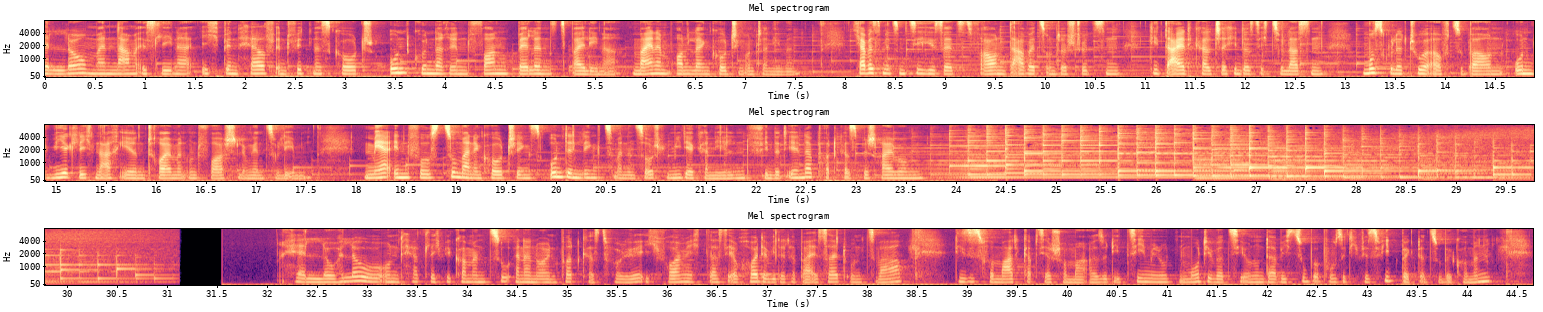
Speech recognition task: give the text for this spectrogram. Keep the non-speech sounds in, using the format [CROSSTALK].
Hello, mein Name ist Lena. Ich bin Health and Fitness Coach und Gründerin von Balanced by Lena, meinem Online-Coaching-Unternehmen. Ich habe es mir zum Ziel gesetzt, Frauen dabei zu unterstützen, die Diet Culture hinter sich zu lassen, Muskulatur aufzubauen und wirklich nach ihren Träumen und Vorstellungen zu leben. Mehr Infos zu meinen Coachings und den Link zu meinen Social Media Kanälen findet ihr in der Podcast-Beschreibung. Hello, hello und herzlich willkommen zu einer neuen Podcast-Folge. Ich freue mich, dass ihr auch heute wieder dabei seid. Und zwar, dieses Format gab es ja schon mal, also die 10 Minuten Motivation und da habe ich super positives Feedback dazu bekommen.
